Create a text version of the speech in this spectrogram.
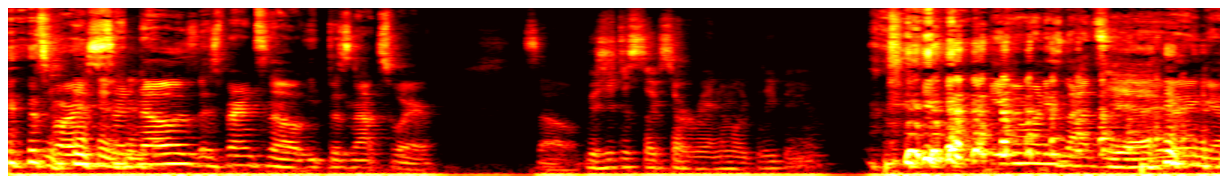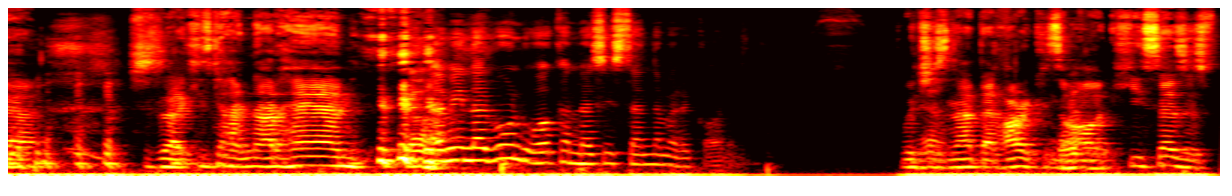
as far as Sid knows, his parents know he does not swear. So We should just like start randomly bleeping him. even when he's not saying Yeah. anything, yeah. She's like, he's got not a hand, I mean, that won't work unless you send them a recording. which is not that hard because all he says his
